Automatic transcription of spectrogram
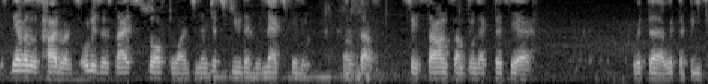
It's never those hard ones. Always those nice soft ones, you know, just to give you that relaxed feeling and stuff. So it sounds something like this here with the with the beat.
